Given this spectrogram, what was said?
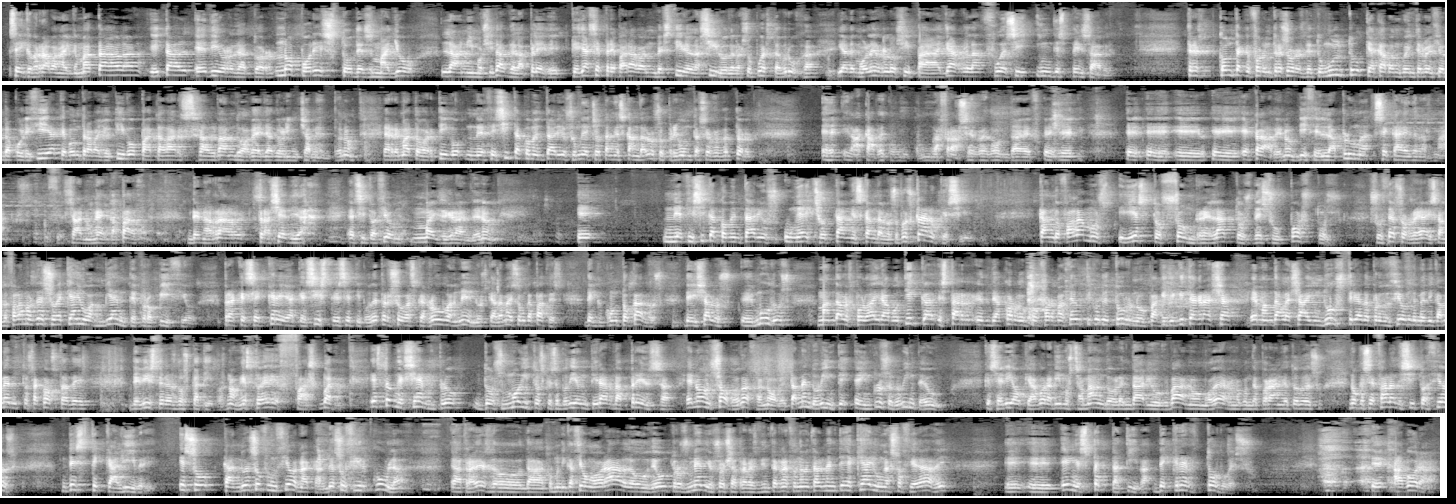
Sei que berraban hai que matala e tal, e di o redactor no por isto desmayou la animosidad de la plebe, que ya se preparaba a investir el asilo de la supuesta bruja y a demolerlo si para hallarla fuese indispensable. Tres, conta que foron tres horas de tumulto que acaban coa intervención da policía que bon traballo tivo para acabar salvando a vella do linchamento non? e remata o artigo necesita comentarios un hecho tan escandaloso pregúntase o redactor e, e acabe con, con unha frase redonda e, e, e Eh, eh, eh, eh, é clave, non? Dice, la pluma se cae de las manos. Xa non é capaz de narrar traxedia e situación máis grande, non? E necesita comentarios un hecho tan escandaloso. Pois claro que sí. Cando falamos, e estos son relatos de supostos sucesos reais, cando falamos deso é que hai o ambiente propicio para que se crea que existe ese tipo de persoas que rouban nenos, que ademais son capaces de tocalos, deixalos eh, mudos, mandalos polo aire a botica, estar eh, de acordo co farmacéutico de turno para que lle quite a graxa e mandala xa á industria da produción de medicamentos a costa de, de vísceras dos cativos. Non, isto é fas... Bueno, isto é un exemplo dos moitos que se podían tirar da prensa, e non só do 19, tamén do 20 e incluso do 21 que sería o que agora vimos chamando o lendario urbano, moderno, contemporáneo, todo eso, no que se fala de situacións deste calibre. Eso, cando eso funciona, cando eso circula a través do, da comunicación oral ou de outros medios, hoxe a través de internet fundamentalmente, é que hai unha sociedade eh, eh, en expectativa de creer todo eso. Eh, agora,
